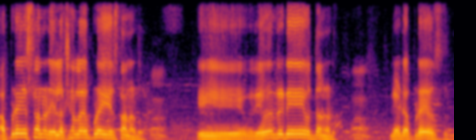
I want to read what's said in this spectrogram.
అప్పుడే వేస్తాడు ఎలక్షన్లో అప్పుడే వేస్తాడు ఈ రేవంత్ రెడ్డి వద్దన్నాడు. లేడు అప్పుడే వస్తుంది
